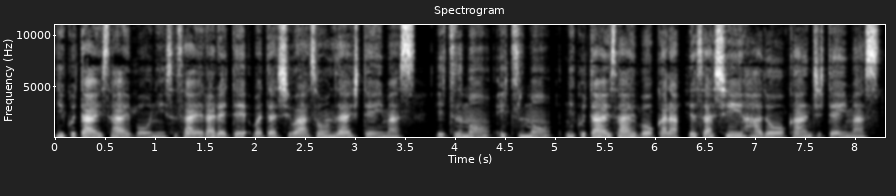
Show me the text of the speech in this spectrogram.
肉体細胞に支えられて私は存在しています。いつもいつも肉体細胞から優しい波動を感じています。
